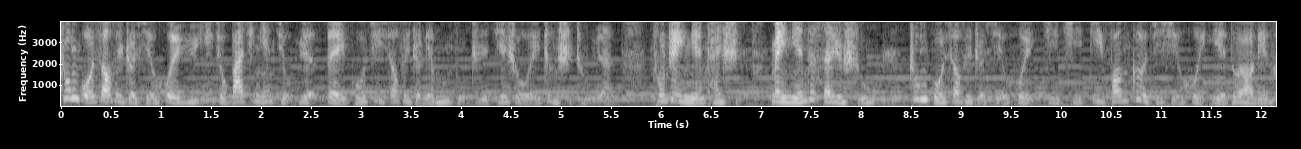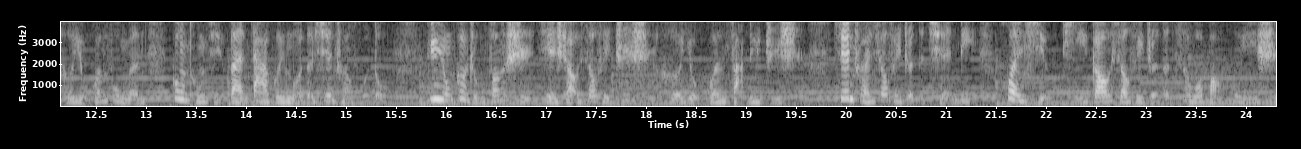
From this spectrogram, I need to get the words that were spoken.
中国消费者协会于一九八七年九月被国际消费者联盟组织接受为正式成员。从这一年开始，每年的三月十五日，中国消费者协会及其地方各级协会也都要联合有关部门，共同举办大规模的宣传活动，运用各种方式介绍消费知识和有关法律知识，宣传消费者的权利，唤醒、提高消费者的自我保护意识，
